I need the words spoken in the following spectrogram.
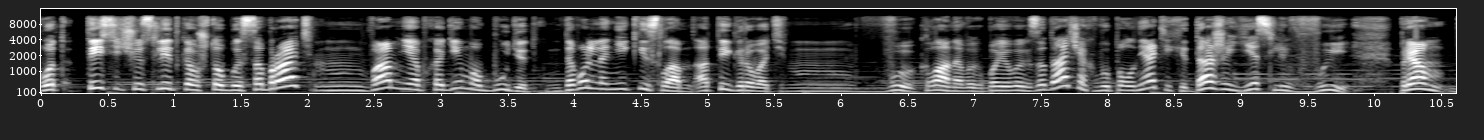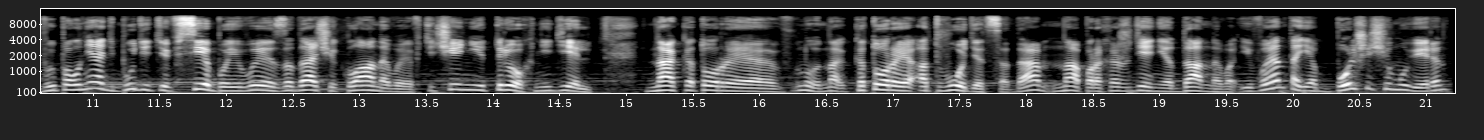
Вот тысячу слитков, чтобы собрать, вам необходимо будет довольно не кисло отыгрывать в клановых боевых задачах, выполнять их. И даже если вы прям выполнять будете все боевые задачи клановые в течение трех недель, на которые, ну, на, которые отводятся да, на прохождение данного ивента, я больше чем уверен,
